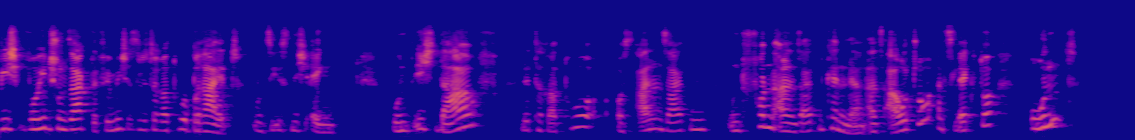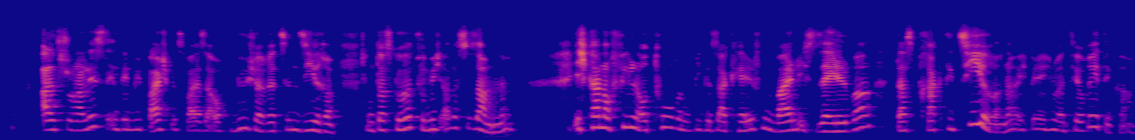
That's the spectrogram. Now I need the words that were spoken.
ich vorhin schon sagte, für mich ist Literatur breit und sie ist nicht eng. Und ich darf Literatur aus allen Seiten und von allen Seiten kennenlernen. Als Autor, als Lektor und als Journalist, indem ich beispielsweise auch Bücher rezensiere. Und das gehört für mich alles zusammen. Ne? Ich kann auch vielen Autoren, wie gesagt, helfen, weil ich selber das praktiziere. Ne? Ich bin nicht nur ein Theoretiker.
